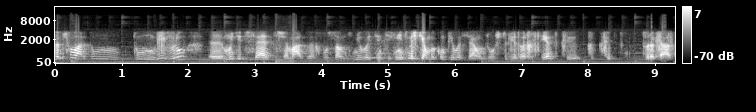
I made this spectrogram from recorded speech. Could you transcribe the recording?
vamos falar de um, de um livro uh, muito interessante chamado A Revolução de 1820, mas que é uma compilação de um historiador recente que, que, que por acaso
